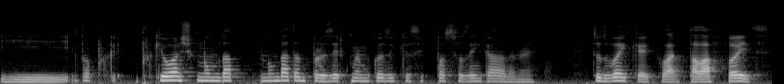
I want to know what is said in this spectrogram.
E pá, porque, porque eu acho que não me dá, não me dá tanto prazer comer uma coisa que eu sei que posso fazer em casa, não é? Tudo bem que, claro, está lá feito,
